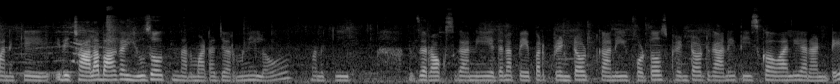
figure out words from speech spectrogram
మనకి ఇది చాలా బాగా యూజ్ అవుతుంది అనమాట జర్మనీలో. మనకి జెరాక్స్ కానీ ఏదైనా పేపర్ ప్రింట్అవుట్ కానీ ఫొటోస్ ప్రింట్అవుట్ కానీ తీసుకోవాలి అని అంటే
